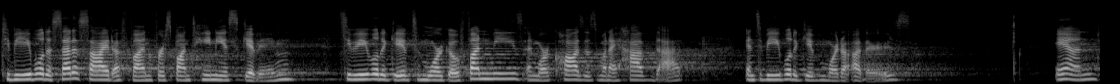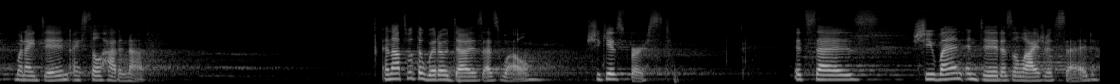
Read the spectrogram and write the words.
to be able to set aside a fund for spontaneous giving, to be able to give to more GoFundMe's and more causes when I have that, and to be able to give more to others. And when I did, I still had enough. And that's what the widow does as well. She gives first. It says, She went and did as Elijah said,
